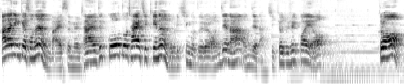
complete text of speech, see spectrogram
하나님께서는 말씀을 잘 듣고 또 잘 지키는 우리 친구들을 언제나 언제나 지켜주실 거예요. 그럼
